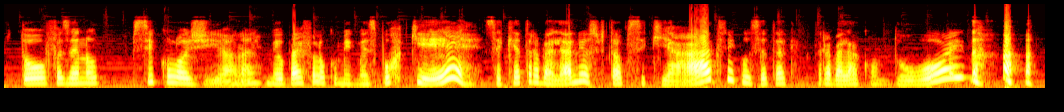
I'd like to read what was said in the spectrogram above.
estou fazendo psicologia, né? Meu pai falou comigo, mas por quê? Você quer trabalhar no hospital psiquiátrico? Você tá trabalhar com doido?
